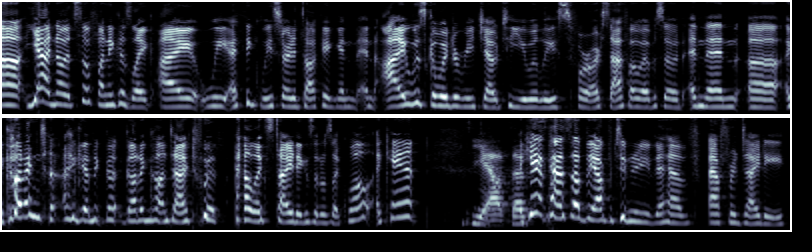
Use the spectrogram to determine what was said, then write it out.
Uh yeah, no, it's so funny because like I we I think we started talking and and I was going to reach out to you Elise for our Sappho episode and then uh I got in I got, got in contact with Alex Tidings and I was like, well, I can't yeah, I can't pass up the opportunity to have Aphrodite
